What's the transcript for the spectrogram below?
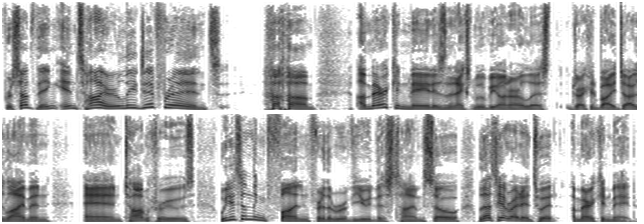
for something entirely different. Um, American Made is the next movie on our list, directed by Doug Liman and Tom Cruise. We did something fun for the review this time, so let's get right into it. American Made.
